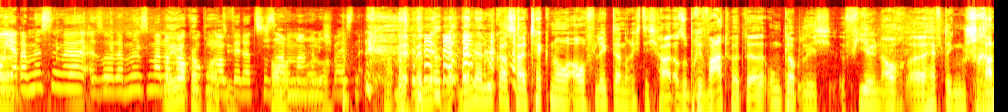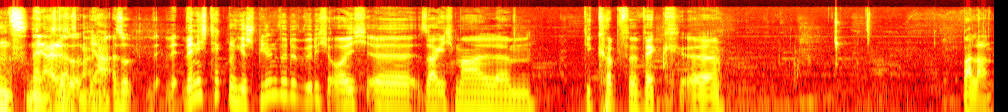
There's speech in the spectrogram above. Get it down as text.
Oh ja, da müssen wir, also da müssen wir noch mal Mallorca gucken, ob Party. wir da zusammen machen. Ich weiß nicht. wenn, wenn, der- wenn der Lukas halt Techno auflegt, dann richtig hart. Also privat hört er unglaublich vielen auch äh, heftigen Schranz, nenne ja, ich das also, mal. ja, also wenn ich Techno hier spielen würde, würde ich euch, äh, sage ich mal, ähm, die Köpfe weg äh, ballern.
